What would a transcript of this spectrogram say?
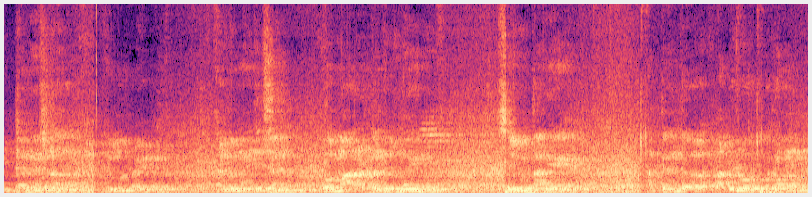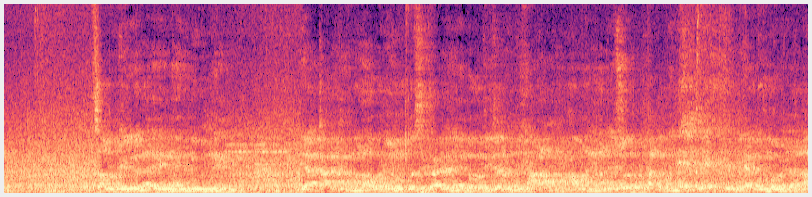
इंटरनॅशनल ह्युमन राईट ऑर्गनायझेशन व महाराष्ट्र न्यूज नाईन संयुक्ताने अत्यंत अभिनव उपक्रम चालू केलेला आहे नाईन न्यूजने या कार्यक्रमाला आवर्जून उपस्थित राहिलेले भक्तीचरणजी महाराज महामंडळेश्वर आता या कुंभमेळ्याला.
